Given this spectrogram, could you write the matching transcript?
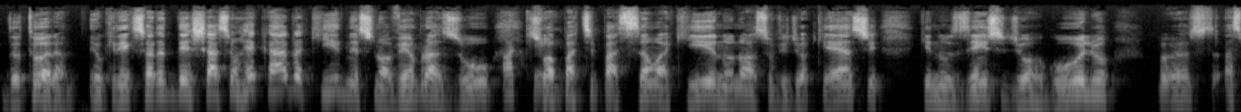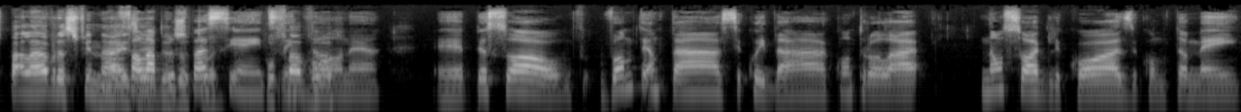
Doutora, eu queria que a senhora deixasse um recado aqui nesse Novembro Azul, Ok. sua participação aqui no nosso videocast, que nos enche de orgulho. As, as palavras finais Vou falar para os pacientes, Por favor. então, né? É, pessoal, vamos tentar se cuidar, controlar não só a glicose, como também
